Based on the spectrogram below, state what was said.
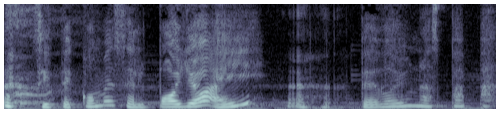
¿eh? Si te comes el pollo ahí, te doy unas papas.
